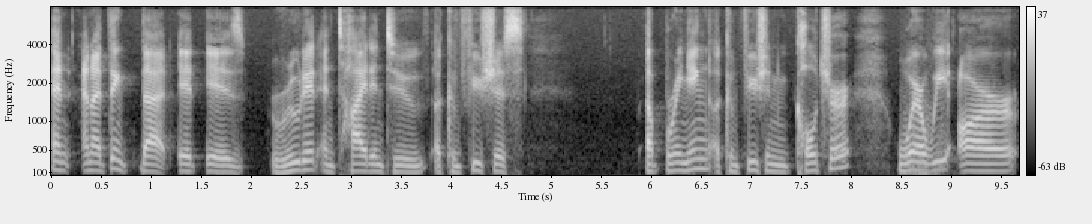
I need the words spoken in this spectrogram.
And and I think that it is rooted and tied into a Confucius upbringing, a Confucian culture, where mm-hmm. we are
